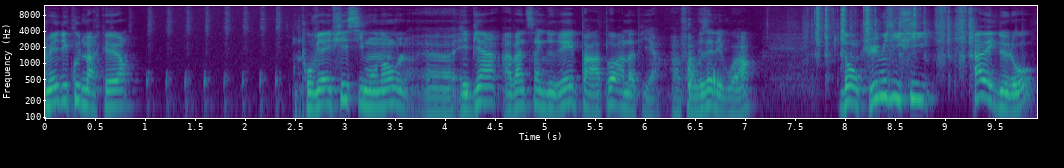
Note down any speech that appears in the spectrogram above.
je mets des coups de marqueur pour vérifier si mon angle euh, est bien à 25 degrés par rapport à ma pierre. Enfin, vous allez voir. Donc, j'humidifie avec de l'eau.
